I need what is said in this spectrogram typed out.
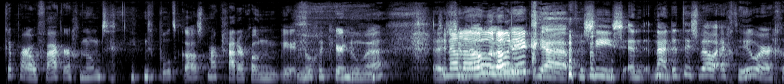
ik heb haar al vaker genoemd in de podcast, maar ik ga haar gewoon weer nog een keer noemen. Eh, Chanel Chanel Lodijk. Lodijk. Ja, precies. En nou, dit is wel echt heel erg,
